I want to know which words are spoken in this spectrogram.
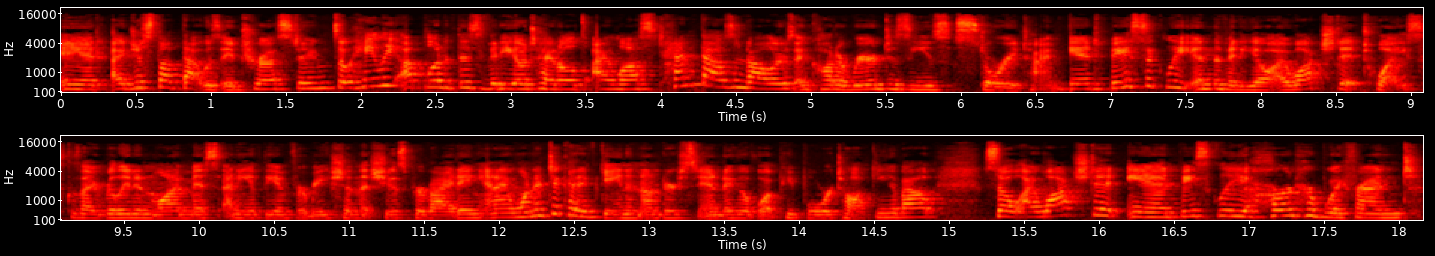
And I just thought that was interesting. So Haley uploaded this video titled, I lost $10,000 and caught a rare disease story time. And basically in the video, I watched it twice because I really didn't want to miss any of the information that she was providing and I wanted to kind of gain an understanding of what people were talking about. So I watched it and basically her and her boyfriend,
